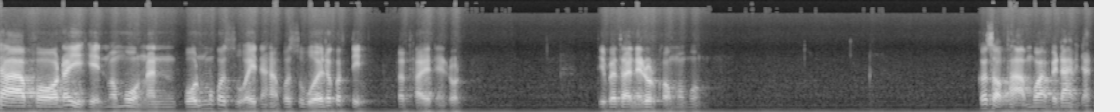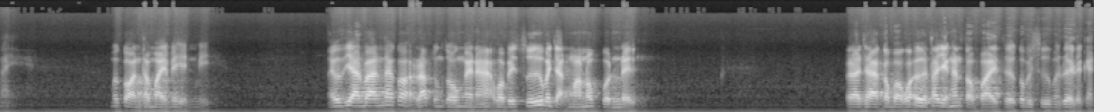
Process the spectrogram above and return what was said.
ชาพอได้เห็นมะม่วงนั้น ผลมันก็สวยนะฮะพอสวยแล้วก็ติดพระทัยในรถ ติดพระทัยในรถของมะม่วง ก็สอบถามว่าไปได้มาจากไหน เมื่อก่อนทำไมไม่เห็นมีในอุทยานบานท่านก็รับตรงๆไงนะฮะว่าไปซื้อมาจากมานพคนหนึ่ง ราชาก็บอกว่าเออ ถ้าอย่างนั้นต่อไป เธอก็ไปซื้อมาเรื่อยแล้วกัน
